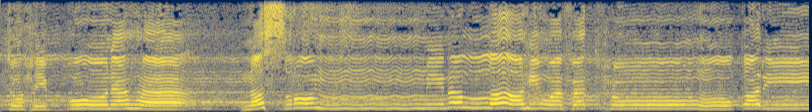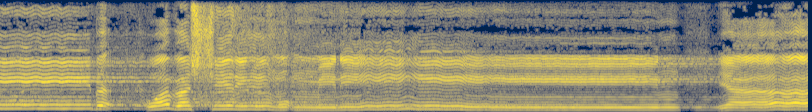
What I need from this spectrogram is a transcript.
تحبونها نصر من الله وفتح قريب وبشر المؤمنين. يا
